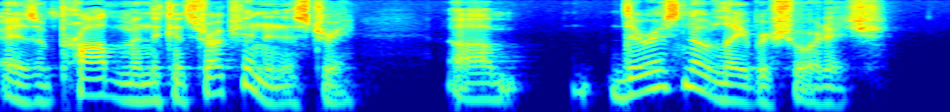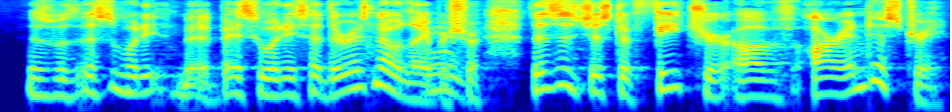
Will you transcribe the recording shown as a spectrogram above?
as a problem in the construction industry. Um, there is no labor shortage. This was this is what he basically what he said. There is no labor mm. shortage. This is just a feature of our industry.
